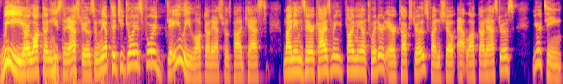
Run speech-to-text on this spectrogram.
We are Locked On Houston Astros, and we update you join us for a daily Locked On Astros podcast. My name is Eric Huysman. You find me on Twitter at Eric Talk Stros. Find the show at Locked On Astros. Your team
